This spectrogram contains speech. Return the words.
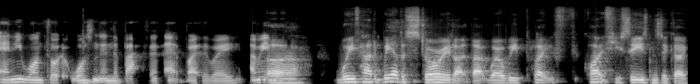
anyone thought it wasn't in the back of the net. By the way, I mean, uh, we've had we had a story like that where we played quite a few seasons ago.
